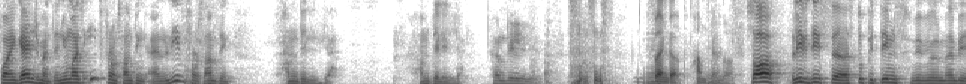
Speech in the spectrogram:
for engagement, and you must eat from something and live for something. Alhamdulillah. Alhamdulillah. Alhamdulillah. thank god alhamdulillah So leave these uh, stupid teams. We will maybe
